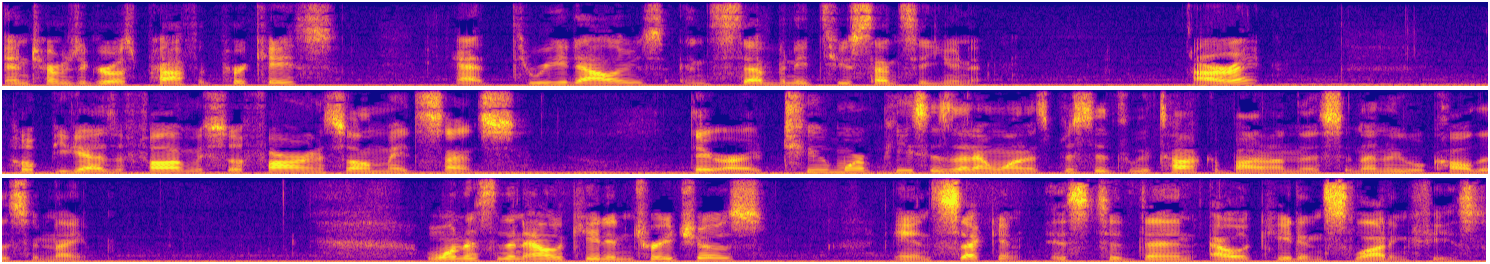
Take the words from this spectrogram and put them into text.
in terms of gross profit per case at $3.72 a unit. All right? Hope you guys have followed me so far and it's all made sense there are two more pieces that I want to specifically talk about on this, and then we will call this a night. One is to then allocate in trade shows, and second is to then allocate in slotting fees.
